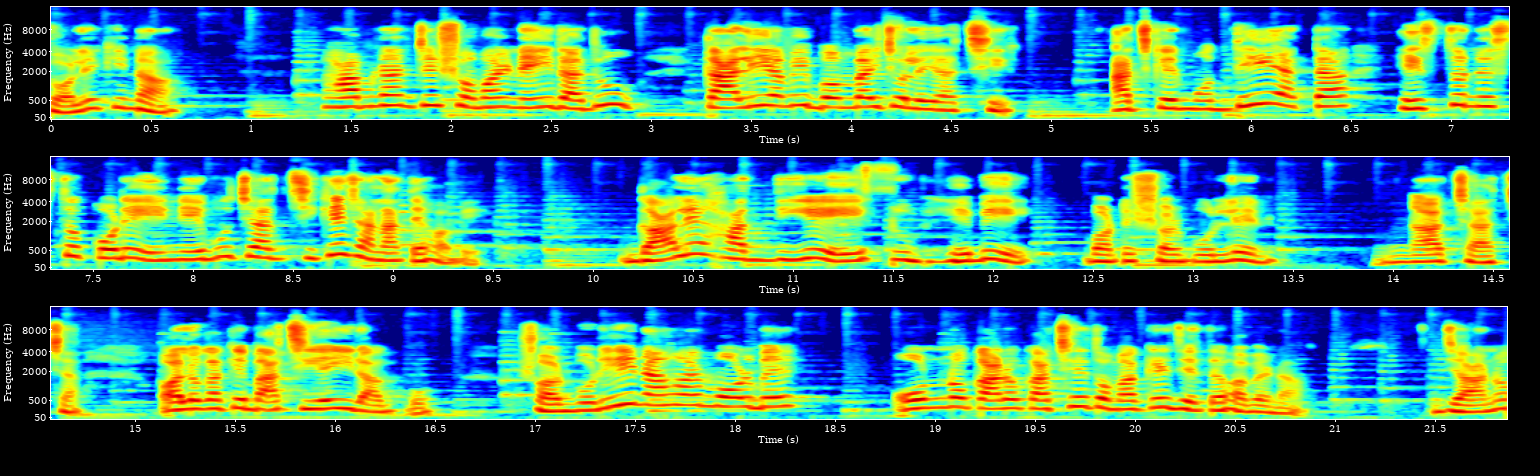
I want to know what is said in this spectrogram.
চলে কি না ভাবনার যে সময় নেই দাদু, কালই আমি বোম্বাই চলে যাচ্ছি। আজকের মধ্যেই একটা হেস্তনেস্ত করে নেবু চাঁদজিকে জানাতে হবে। গালে হাত দিয়ে একটু ভেবে বটেশ্বর বললেন আচ্ছা আচ্ছা অলকাকে বাঁচিয়েই রাখব। সর্বরই না হয় মরবে, অন্য কারও কাছে তোমাকে যেতে হবে না। জানো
